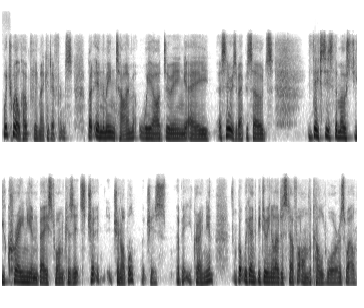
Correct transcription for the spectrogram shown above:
which will hopefully make a difference. But in the meantime, we are doing a, a series of episodes. This is the most Ukrainian based one because it's Ch- Chernobyl, which is a bit Ukrainian. But we're going to be doing a load of stuff on the Cold War as well.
